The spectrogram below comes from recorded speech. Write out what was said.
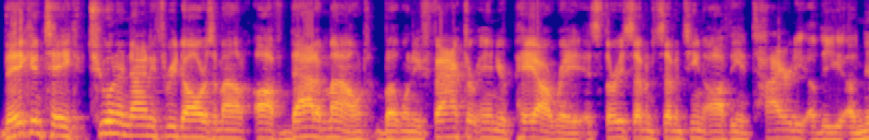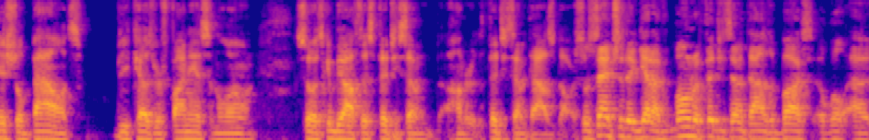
they can take $293 amount off that amount, but when you factor in your payout rate, it's 3717 off the entirety of the initial balance because we're financing the loan. So it's going to be off this fifty-seven hundred, fifty-seven thousand dollars. So essentially, they get a loan of fifty-seven thousand bucks, a, a,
